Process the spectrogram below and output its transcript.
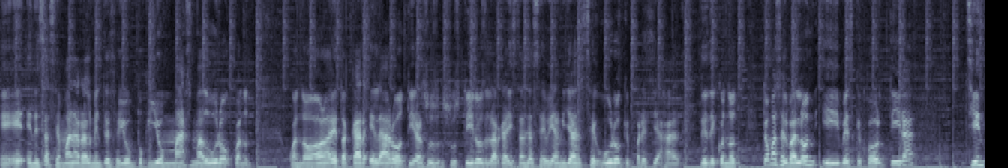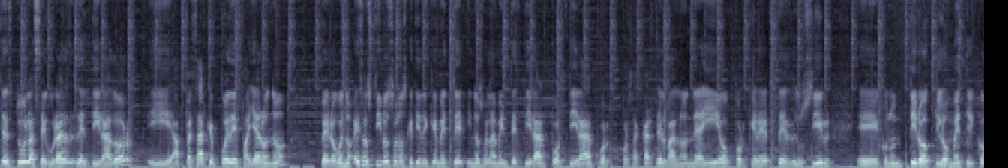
Eh, en esta semana realmente se vio un poquillo más maduro cuando cuando a de atacar el aro o tirar sus, tiros de larga distancia se veían ya seguro que parecía, desde cuando tomas el balón y ves que el jugador tira, sientes tú la seguridad del tirador y a pesar que puede fallar o no, pero bueno, esos tiros son los que tienen que meter y no solamente tirar por tirar, por, por sacarte el balón de ahí o por quererte lucir eh, con un tiro kilométrico.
